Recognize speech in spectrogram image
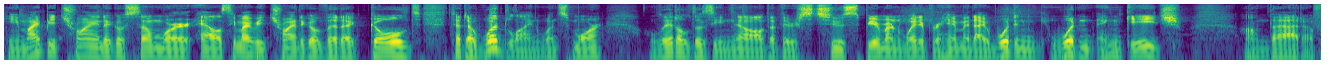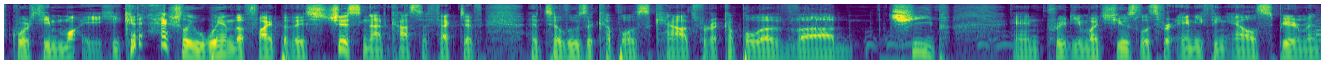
he might be trying to go somewhere else. He might be trying to go to the gold, to the wood line once more. Little does he know that there's two spearmen waiting for him, and I wouldn't wouldn't engage on that. Of course, he might he could actually win the fight, but it's just not cost effective to lose a couple of scouts for a couple of uh, cheap and pretty much useless for anything else spearmen.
